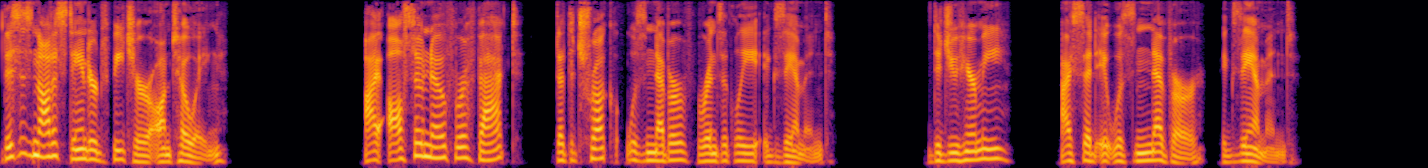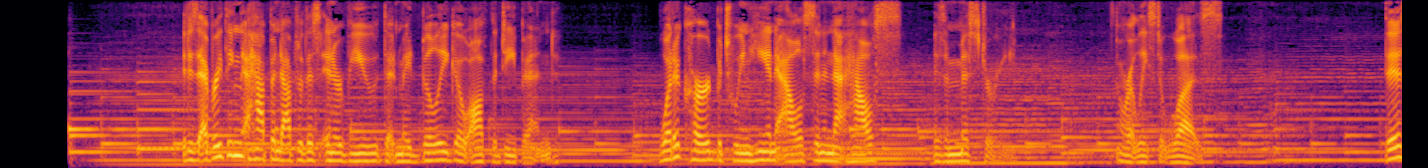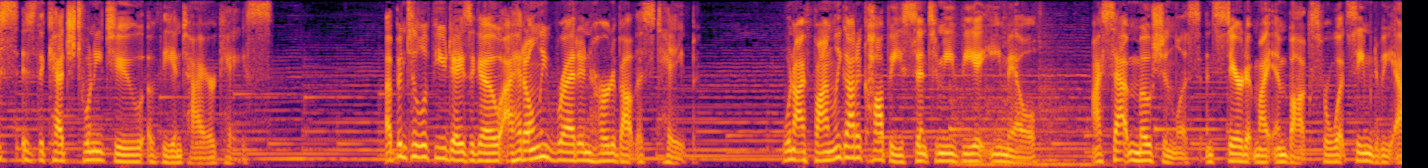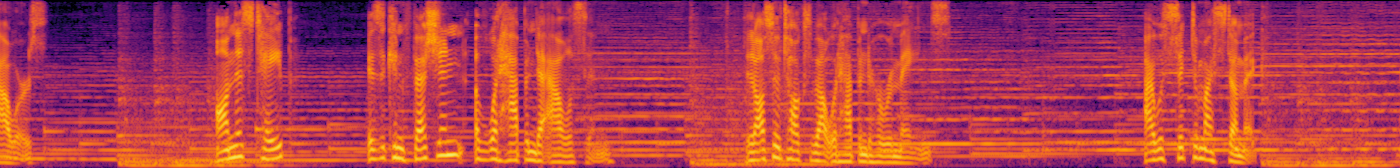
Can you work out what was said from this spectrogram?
this is not a standard feature on towing. I also know for a fact that the truck was never forensically examined. Did you hear me? I said it was never examined. It is everything that happened after this interview that made Billy go off the deep end. What occurred between he and Allison in that house is a mystery. Or at least it was. This is the catch 22 of the entire case. Up until a few days ago, I had only read and heard about this tape. When I finally got a copy sent to me via email, I sat motionless and stared at my inbox for what seemed to be hours. On this tape is a confession of what happened to Allison. It also talks about what happened to her remains. I was sick to my stomach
